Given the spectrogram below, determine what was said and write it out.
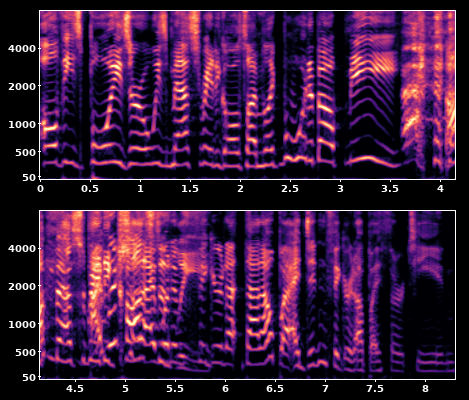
All these boys are always masturbating all the time. Like, but what about me? I'm I masturbating wish that I would have figured that that out, but I didn't figure it out by 13.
